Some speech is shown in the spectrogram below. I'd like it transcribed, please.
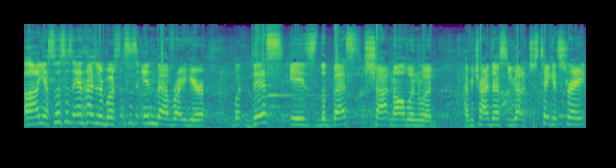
Uh, yes, so this is Anheuser-Busch. This is InBev right here. But this is the best shot in all Wynwood. Have you tried this? You gotta just take it straight.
